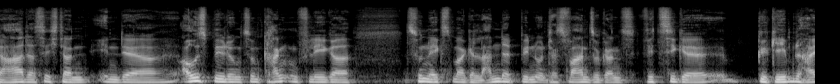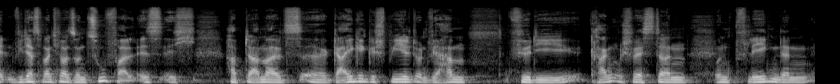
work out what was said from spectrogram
da, dass ich dann in der Ausbildung zum Krankenpfleger zunächst mal gelandet bin. Und das waren so ganz witzige Gegebenheiten, wie das manchmal so ein Zufall ist. Ich habe damals äh, Geige gespielt und wir haben für die Krankenschwestern und Pflegenden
